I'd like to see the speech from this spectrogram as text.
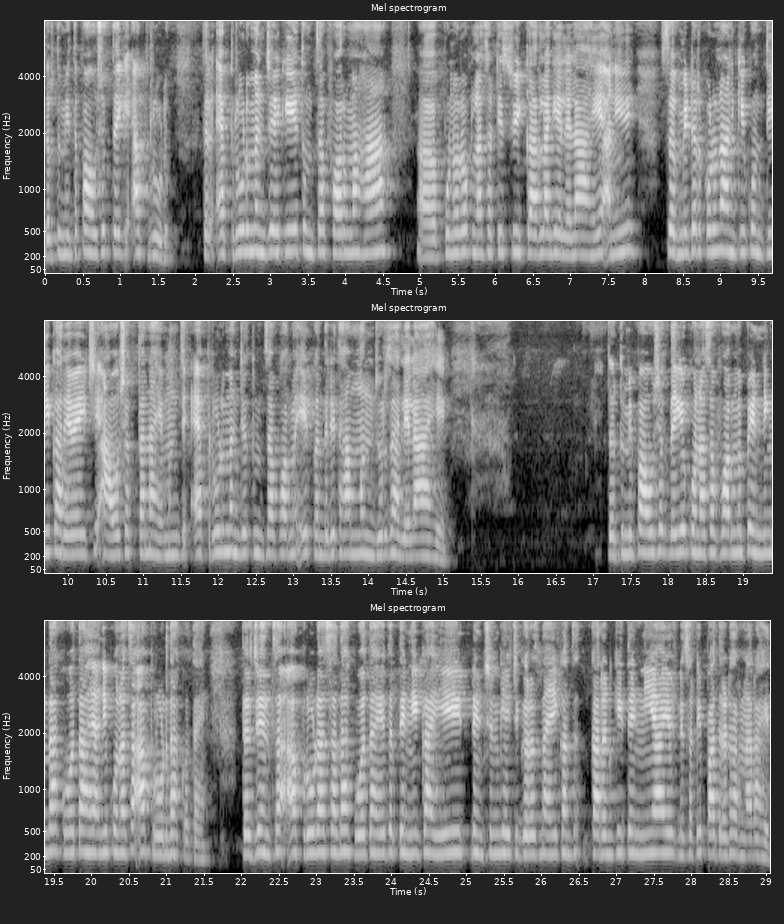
तर तुम्ही इथं पाहू शकता की अप्रूव्ड तर अप्रूव्ड म्हणजे की तुमचा फॉर्म हा पुनर्वकनासाठी स्वीकारला गेलेला आहे आणि सबमिटरकडून आणखी कोणतीही कार्यवाहीची आवश्यकता नाही. म्हणजे ॲप्रूव्ड म्हणजे तुमचा फॉर्म एकंदरीत हा मंजूर झालेला आहे. तर तुम्ही पाहू शकता की कोणाचा फॉर्म पेंडिंग दाखवत आहे आणि कोणाचा अप्रूव्ड दाखवत आहे. तर ज्यांचा अप्रूव्ड असा दाखवत आहे तर त्यांनी काही टेन्शन घ्यायची गरज नाही कारण की त्यांनी या योजनेसाठी पात्र ठरणार आहेत.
